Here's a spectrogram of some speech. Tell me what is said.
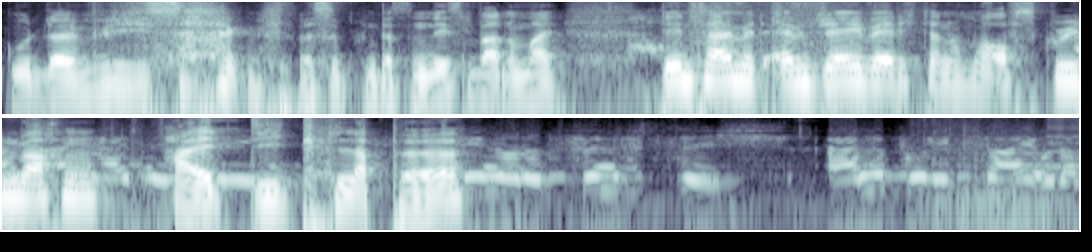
Gut, dann würde ich sagen, wir versuchen das im nächsten Part nochmal. Den Teil mit MJ werde ich dann nochmal offscreen machen. Halt die Klappe. 1050. Alle Polizei- oder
